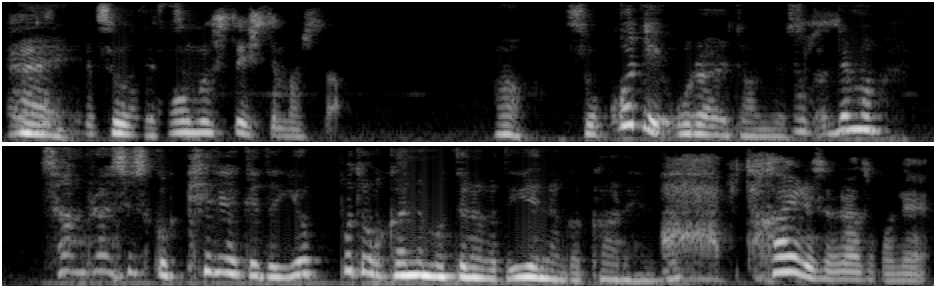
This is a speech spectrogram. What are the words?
はい、そうですホ。ームステイしてました。あ、そこでおられたんですか？でも、サンフランシスコ綺麗けど、よっぽどお金持ってなかったら家なんか買われへんで。ああ、高いですよね、あそこね。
